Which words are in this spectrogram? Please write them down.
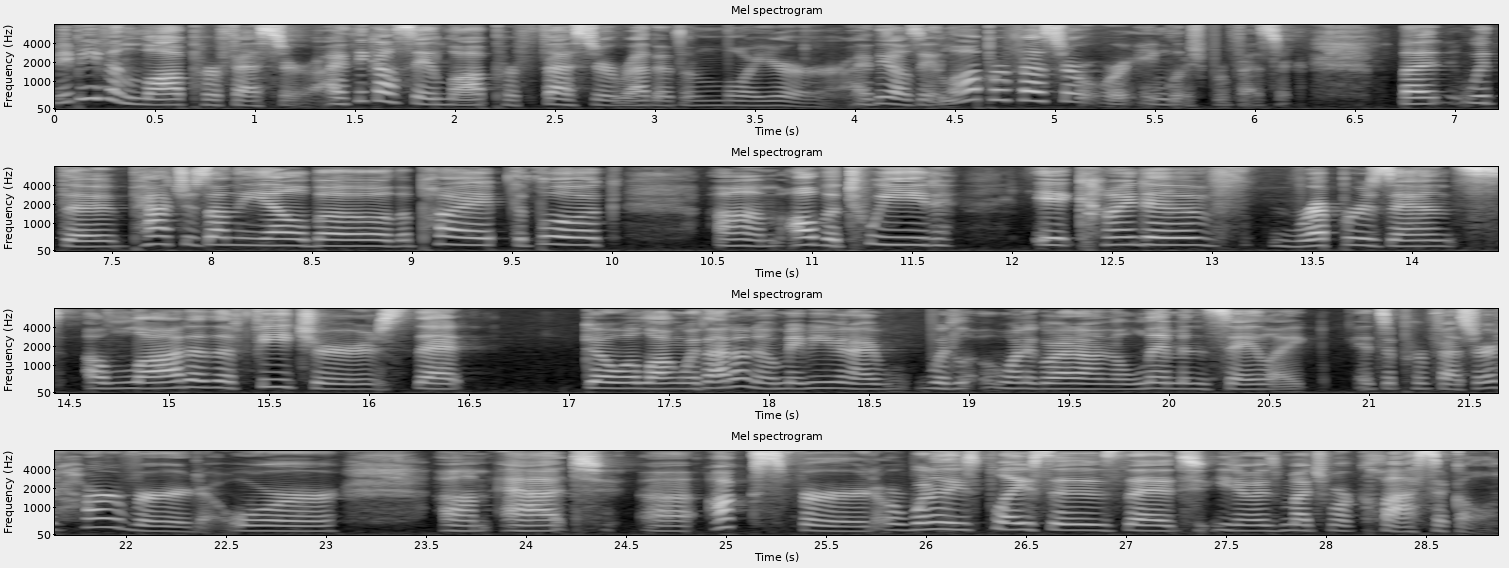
maybe even law professor. I think I'll say law professor rather than lawyer. I think I'll say law professor or English professor. But with the patches on the elbow, the pipe, the book, um, all the tweed, it kind of represents a lot of the features that go along with, I don't know, maybe even I would want to go out on a limb and say, like, it's a professor at Harvard or um, at uh, Oxford or one of these places that, you know, is much more classical.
